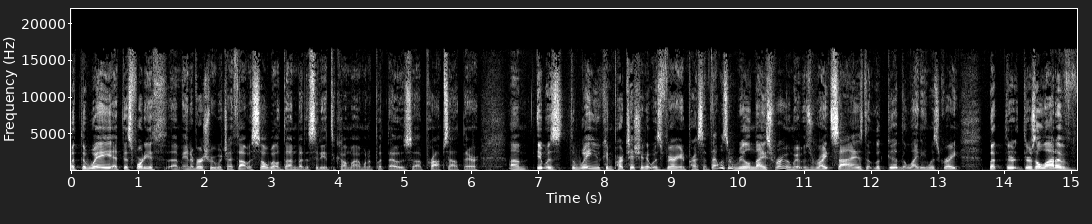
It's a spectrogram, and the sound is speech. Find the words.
But the way at this 40th um, anniversary, which I thought was so well done by the city of Tacoma, I want to put those uh, props out there. Um, it was the way you can partition it was very impressive. That was a real nice room. It was right sized. It looked good. The lighting was great. But there, there's a lot of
